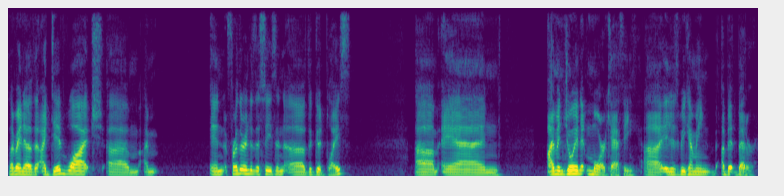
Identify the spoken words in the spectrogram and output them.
let everybody know that I did watch. Um, I'm in further into the season of The Good Place, um, and I'm enjoying it more. Kathy, uh, it is becoming a bit better.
